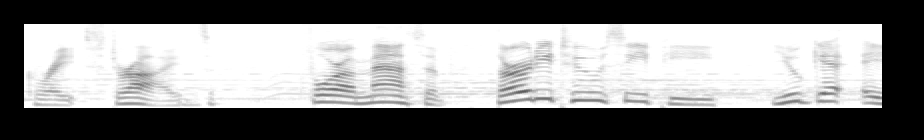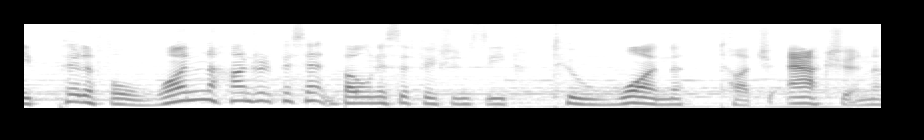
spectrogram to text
Great Strides. For a massive 32 CP, you get a pitiful 100% bonus efficiency to one touch action,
